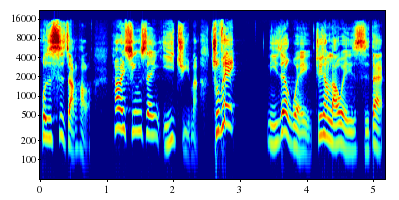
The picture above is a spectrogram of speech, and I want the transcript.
或是市长好了，他会心生疑举嘛？除非你认为，就像老伟的时代，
